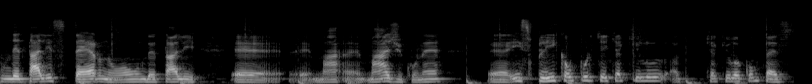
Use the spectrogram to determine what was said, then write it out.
um detalhe externo ou um detalhe é, é, é, mágico, né? É, explica o porquê que aquilo, que aquilo acontece.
